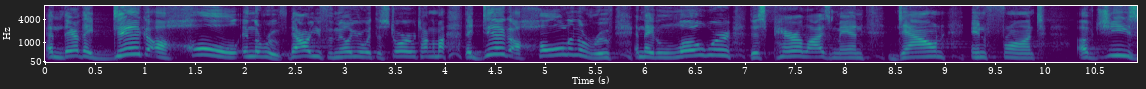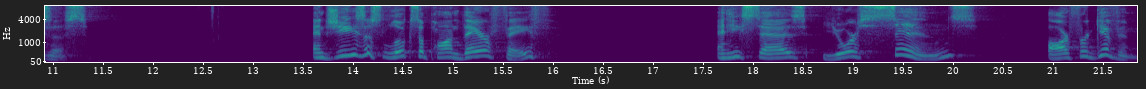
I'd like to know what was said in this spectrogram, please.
and there they dig a hole in the roof. Now, are you familiar with the story we're talking about? They dig a hole in the roof and they lower this paralyzed man down in front of Jesus. And Jesus looks upon their faith and he says, Your sins are forgiven.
